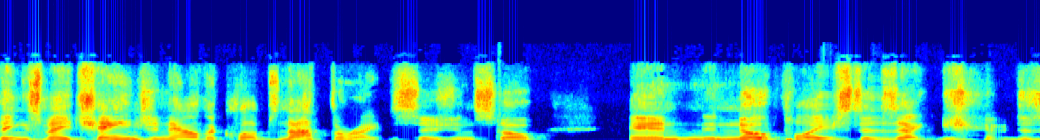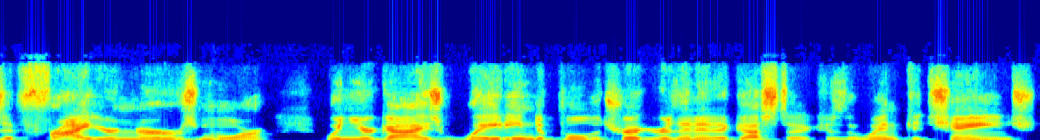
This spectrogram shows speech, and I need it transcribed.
things may change and now the club's not the right decision so and in no place does that does it fry your nerves more when your guy's waiting to pull the trigger than at augusta because the wind could change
